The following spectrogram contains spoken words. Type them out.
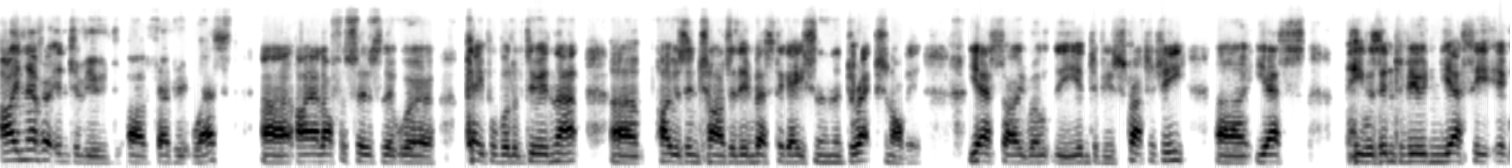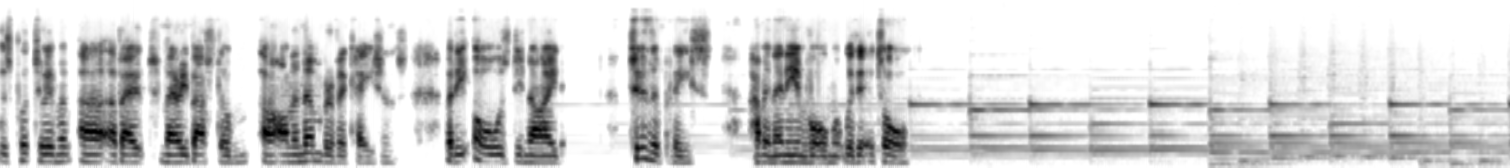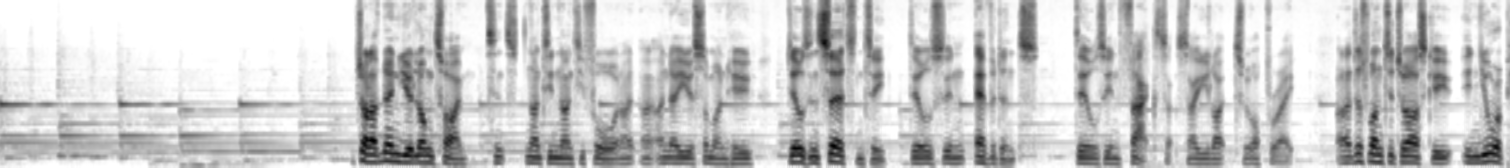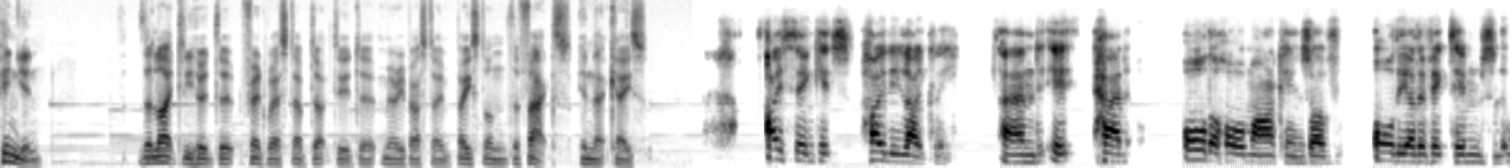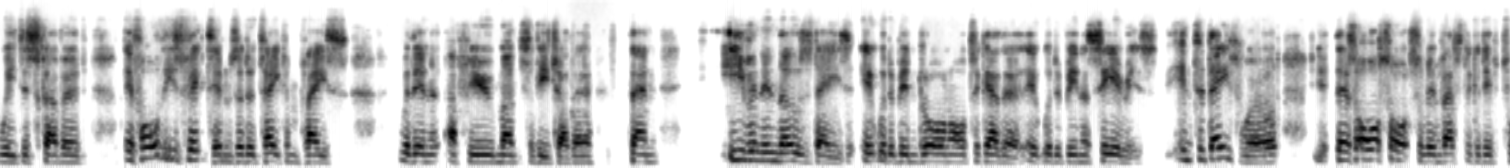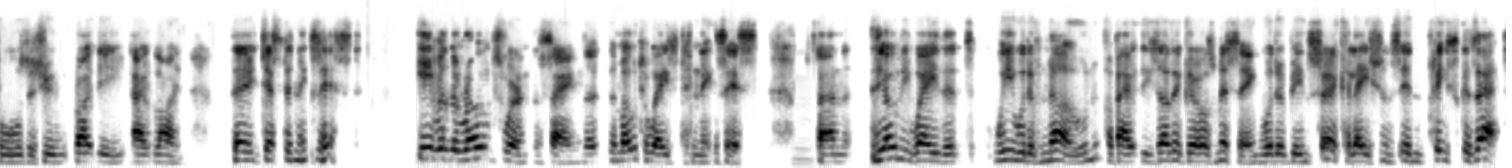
I never interviewed uh, Frederick West. Uh, I had officers that were capable of doing that. Uh, I was in charge of the investigation and the direction of it. Yes, I wrote the interview strategy. Uh, yes, he was interviewed, and yes, he, it was put to him uh, about Mary Bastholm uh, on a number of occasions, but he always denied to the police having any involvement with it at all. John, I've known you a long time, since 1994, and I, I know you're someone who deals in certainty, deals in evidence, deals in facts. That's how you like to operate. And I just wanted to ask you, in your opinion, the likelihood that Fred West abducted uh, Mary Bastholm based on the facts in that case? I think it's highly likely. And it had all the hallmarkings of all the other victims that we discovered. If all these victims had, taken place within a few months of each other, then even in those days, it would have been drawn all together. It would have been a series. In today's world, there's all sorts of investigative tools, as you rightly outlined. They just didn't exist. Even the roads weren't the same. The, the motorways didn't exist. Mm. And the only way that we would have known about these other girls missing would have been circulations in Police Gazette.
